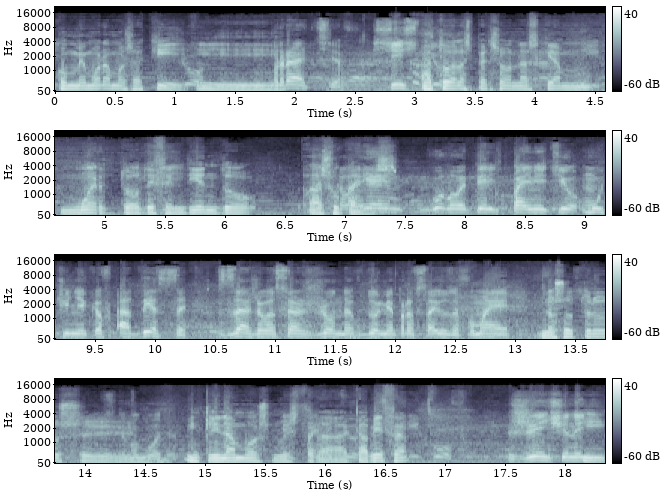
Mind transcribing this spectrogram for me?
Conmemoramos aquí y a todas las personas que han muerto defendiendo a su país. Nosotros eh, inclinamos nuestra cabeza y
